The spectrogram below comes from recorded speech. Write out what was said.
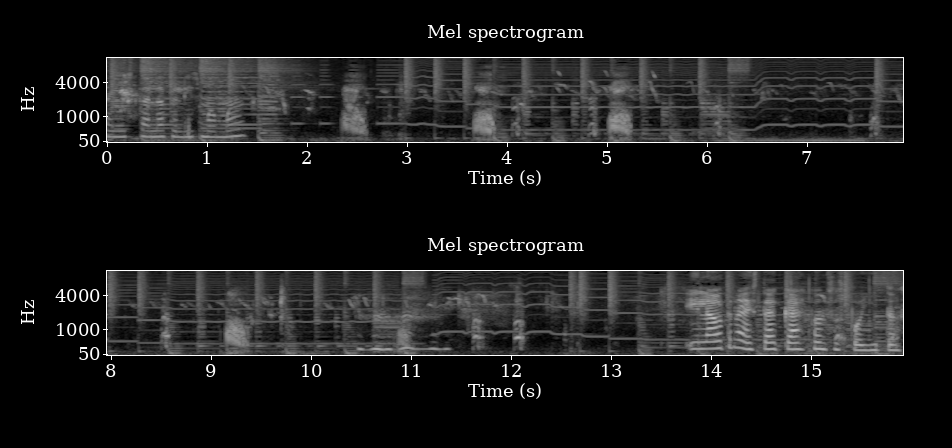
Ahí está la feliz mamá. Y la otra está acá con sus pollitos.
